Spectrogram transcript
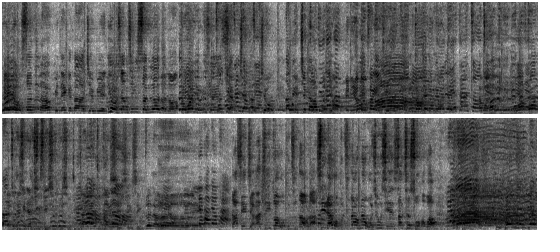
没有生日来到冰内跟大家见面，因为我相信生日的人哦，都会有一些想见很久但没有见到的朋友。哎，你要不要看眼睛？中间中间中间，中我们我们播单主持人请请请请请行行，热了热了。不要怕，不要怕。大家先讲啊，这一段我不知道啦。既然我不知道，那我就先上厕所好不好？不可以不可以。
